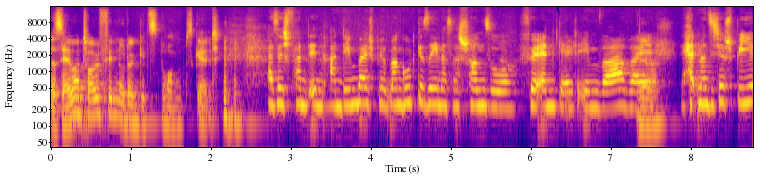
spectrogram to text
das selber toll finden oder geht es nur ums Geld? Also ich fand, in, an dem Beispiel hat man gut gesehen, dass das schon so für Entgelt eben war, weil ja. hätte man sich das Spiel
